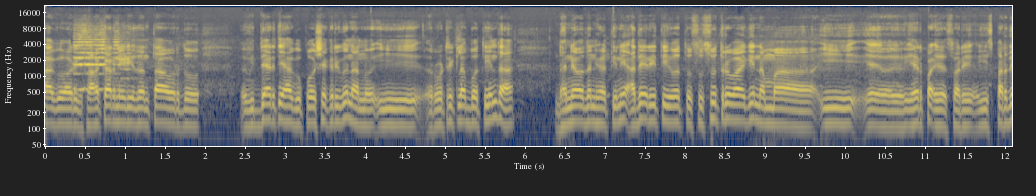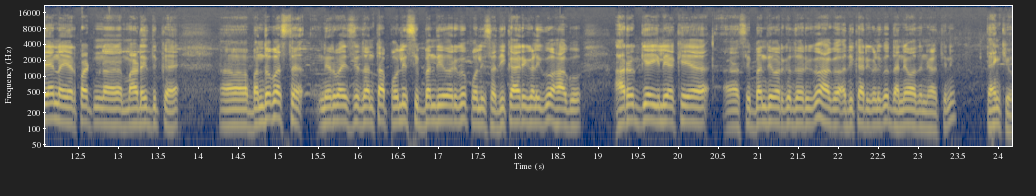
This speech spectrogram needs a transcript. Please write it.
ಹಾಗೂ ಅವರಿಗೆ ಸಹಕಾರ ನೀಡಿದಂಥ ಅವ್ರದ್ದು ವಿದ್ಯಾರ್ಥಿ ಹಾಗೂ ಪೋಷಕರಿಗೂ ನಾನು ಈ ರೋಟ್ರಿ ಕ್ಲಬ್ ವತಿಯಿಂದ ಧನ್ಯವಾದನ ಹೇಳ್ತೀನಿ. ಅದೇ ರೀತಿ ಇವತ್ತು ಸುಸೂತ್ರವಾಗಿ ನಮ್ಮ ಈ ಏರ್ಪಾ ಸಾರಿ ಈ ಸ್ಪರ್ಧೆಯನ್ನು ಏರ್ಪಾಟ್ ಮಾಡಿದ್ದಕ್ಕೆ ಬಂದೋಬಸ್ತ್ ನಿರ್ವಹಿಸಿದಂಥ ಪೊಲೀಸ್ ಸಿಬ್ಬಂದಿಯವರಿಗೂ, ಪೊಲೀಸ್ ಅಧಿಕಾರಿಗಳಿಗೂ ಹಾಗೂ ಆರೋಗ್ಯ ಇಲಾಖೆಯ ಸಿಬ್ಬಂದಿ ವರ್ಗದವರಿಗೂ ಹಾಗೂ ಅಧಿಕಾರಿಗಳಿಗೂ ಧನ್ಯವಾದ ಹೇಳ್ತೀನಿ. ಥ್ಯಾಂಕ್ ಯು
